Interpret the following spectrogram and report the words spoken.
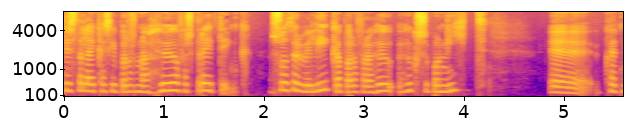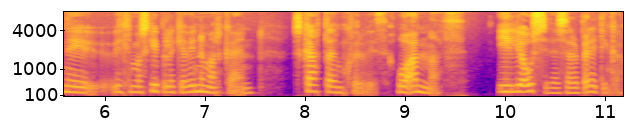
fyrsta leið kannski bara svona hugafarsbreyting svo þurfum við líka bara að fara að hug, hugsa upp á nýtt uh, hvernig við ætlum að skipulegja vinnumarkaðin skattaumhverfið og annað í ljósi þessara breytinga.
